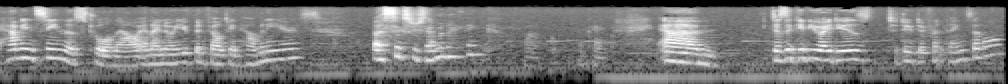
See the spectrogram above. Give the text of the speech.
having seen this tool now, and I know you've been felting how many years? Uh, six or seven, I think. Wow. Okay. Um, does it give you ideas to do different things at all?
